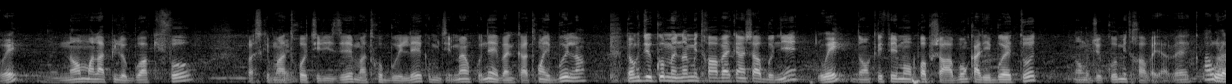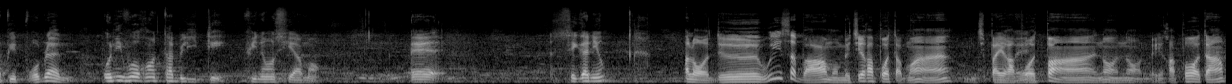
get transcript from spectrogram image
Oui. Maintenant, on n'a plus le bois qu'il faut, parce qu'il m'a trop utilisé, m'a trop brûlé. Comme je dis, même, on connaît, 24 ans, il brûle. Hein. Donc, du coup, maintenant, je travaille avec un charbonnier. Oui. Donc, il fait mon propre charbon, calibré et tout. Donc, du coup, je travaille avec. Ah, on n'a plus de problème. Au niveau rentabilité, financièrement, c'est gagnant? Alors, de, oui, ça va. Mon métier rapporte à moi. Hein. Je ne dis pas il rapporte pas. Hein. Non, non, il rapporte. Hein.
